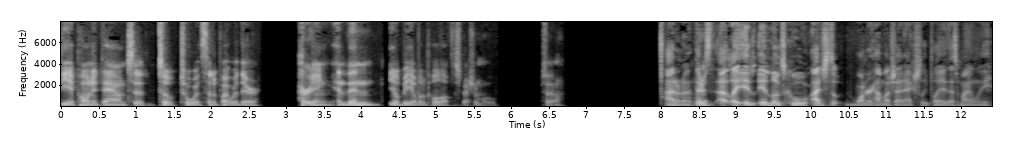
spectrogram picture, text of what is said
the opponent down to to towards to the point where they're hurting, and then you'll be able to pull off the special move. So I don't know. There's uh, like it, it looks cool. I just wonder how much I'd actually play. That's my only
